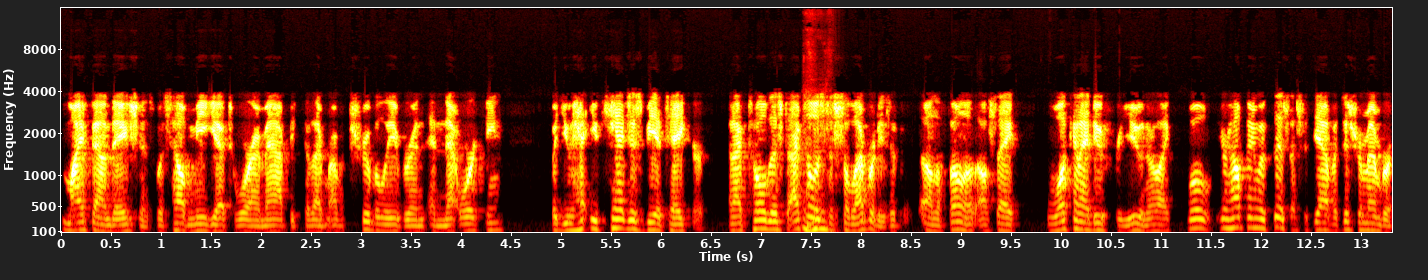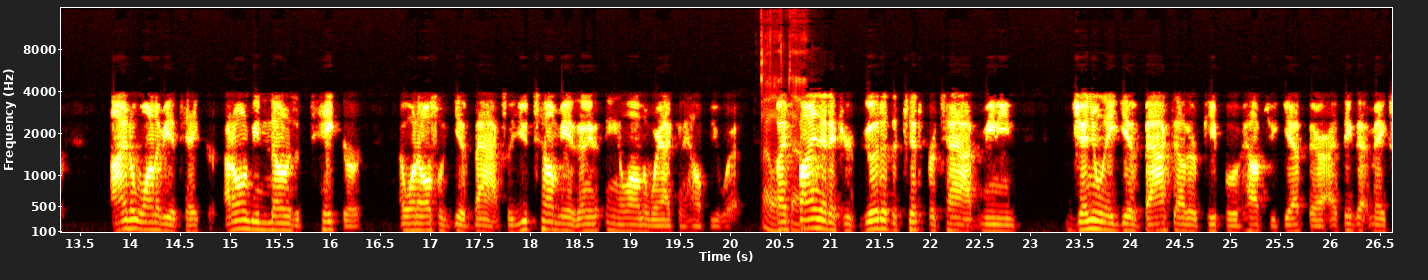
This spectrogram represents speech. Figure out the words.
my foundations, what's helped me get to where I'm at because I'm, I'm a true believer in, in networking. But you ha- you can't just be a taker. And I've told this I've told this to celebrities on the phone. I'll say, "What can I do for you?" And they're like, "Well, you're helping me with this." I said, "Yeah, but just remember, I don't want to be a taker. I don't want to be known as a taker. I want to also give back. So you tell me if anything along the way I can help you with." I like I find that if you're good at the tit for tat, meaning genuinely give back to other people who've helped you get there, I think that makes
